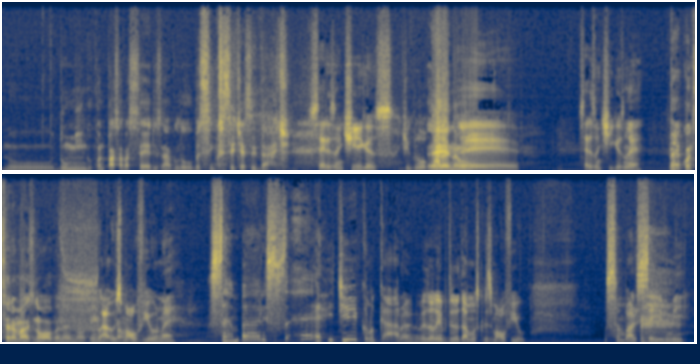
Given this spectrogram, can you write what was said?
no domingo quando passava séries na Globo, assim, que você tinha essa idade. Séries antigas de Globo. É, Cara, não. é. Séries antigas, né? É, quando você era mais nova, né? Novinha. Ah, O. Smallville, né? Somebody say, é ridículo, cara. Mas eu lembro do- da música do Smallville. Somebody Save Me.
